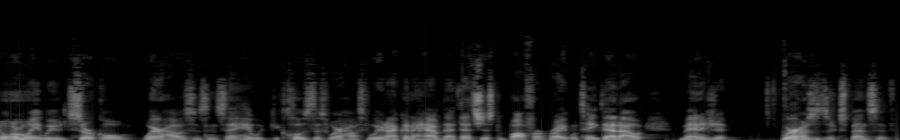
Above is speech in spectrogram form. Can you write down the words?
Normally, we would circle warehouses and say, hey, we could close this warehouse. We're not going to have that. That's just a buffer, right? We'll take that out, manage it. Warehouses is expensive.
